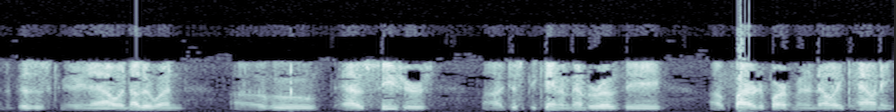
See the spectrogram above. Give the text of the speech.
in the business community now. Another one uh, who has seizures uh, just became a member of the uh, fire department in LA County,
